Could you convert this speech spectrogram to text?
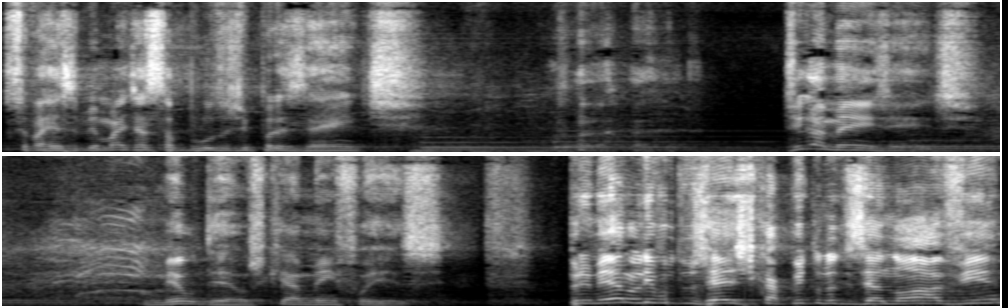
Você vai receber mais dessa blusa de presente. Diga amém, gente. Meu Deus, que amém foi esse? Primeiro livro dos Reis, capítulo 19.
